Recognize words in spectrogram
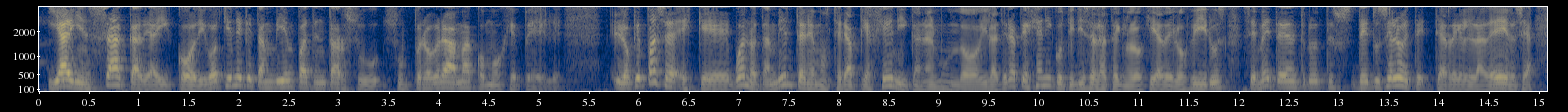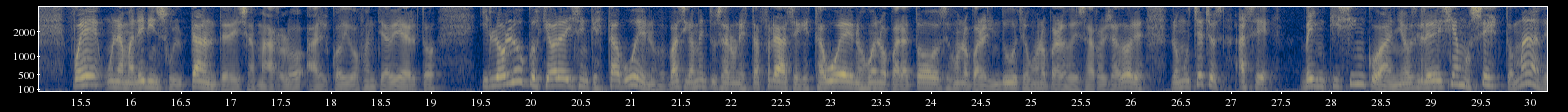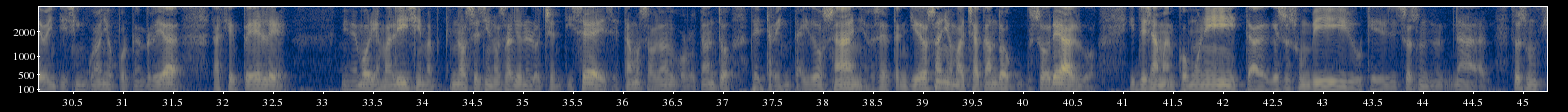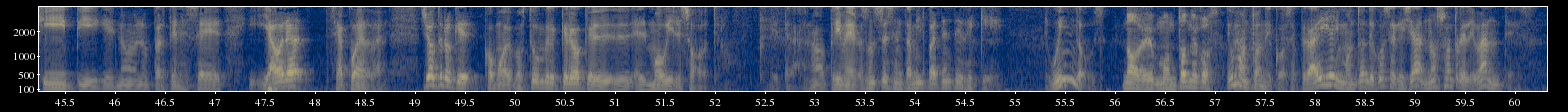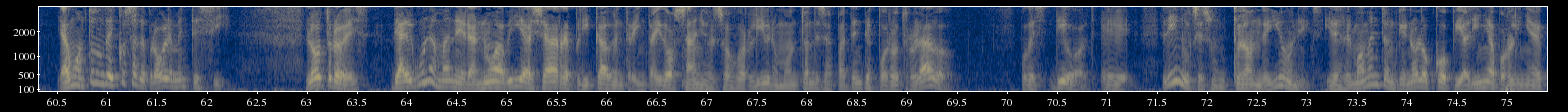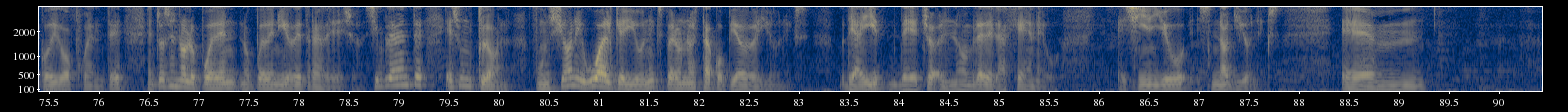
y alguien saca de ahí código, tiene que también patentar su, su programa como GPL. Lo que pasa es que, bueno, también tenemos terapia génica en el mundo y la terapia génica utiliza la tecnología de los virus, se mete dentro de tu, cerebro y te, arregla el ADN. O sea, fue una manera insultante de llamarlo al código fuente abierto. Y lo loco es que ahora dicen que está bueno. Básicamente usaron esta frase, que está bueno, es bueno para todos, es bueno para la industria, es bueno para los desarrolladores. Los muchachos hace 25 años le decíamos esto, más de 25 años, porque en realidad la GPL mi memoria es malísima, no sé si no salió en el 86, estamos hablando por lo tanto de 32 años, o sea, 32 años machacando sobre algo y te llaman comunista, que sos un virus, que sos un, nada, sos un hippie, que no, no perteneces, y, ahora se acuerdan. Yo creo que, como de costumbre, creo que el, móvil es otro detrás, ¿no? Primero, son 60.000 patentes de qué? ¿De Windows? No, de un montón de cosas. De un montón de cosas, pero ahí hay un montón de cosas que ya no son relevantes. Y hay un montón de cosas que probablemente sí. Lo otro es, de alguna manera no había ya replicado en 32 años el software libre un montón de esas patentes por otro lado. Porque digo, eh, Linux es un clon de Unix y desde el momento en que no lo copia línea por línea de código fuente, entonces no lo pueden, no pueden ir detrás de ellos. Simplemente es un clon. Funciona igual que Unix, pero no está copiado de Unix. De ahí, de hecho, el nombre de la GNU. GNU is not Unix. Em,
